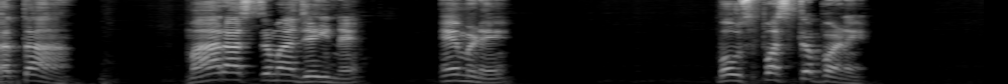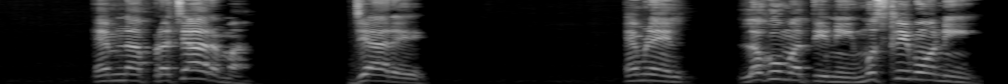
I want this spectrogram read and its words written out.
છતાં મહારાષ્ટ્રમાં જઈને એમણે બહુ સ્પષ્ટપણે એમના પ્રચારમાં જ્યારે એમણે લઘુમતીની, મુસ્લિમોની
